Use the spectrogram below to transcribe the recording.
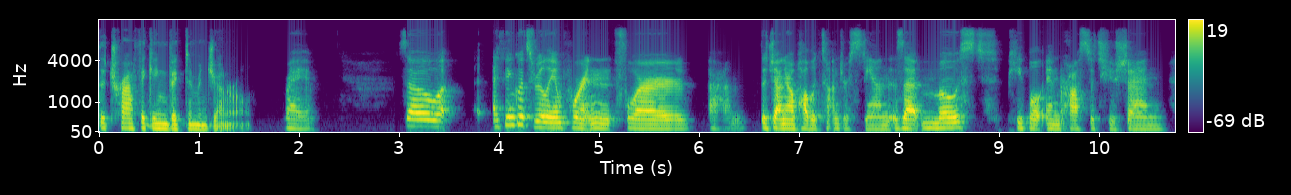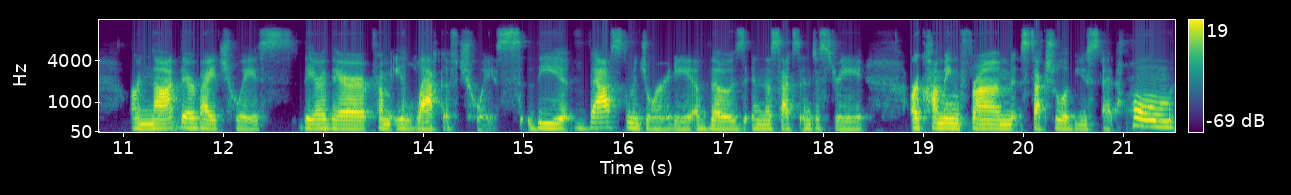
the trafficking victim in general? Right. So I think what's really important for um, the general public to understand is that most people in prostitution are not there by choice. They are there from a lack of choice. The vast majority of those in the sex industry are coming from sexual abuse at home,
